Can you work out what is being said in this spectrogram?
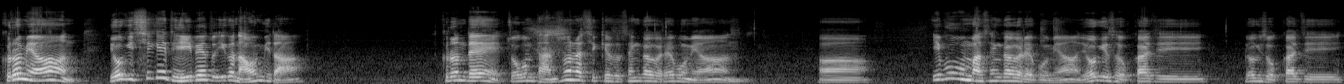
그러면 여기 시계 대입에도 이거 나옵니다. 그런데 조금 단순화시켜서 생각을 해보면 어, 이 부분만 생각을 해보면 여기서 여기까지 여기서 여기까지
